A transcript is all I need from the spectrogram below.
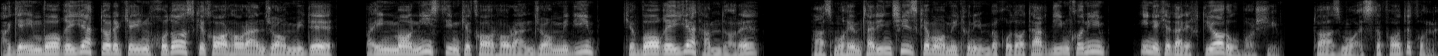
اگه این واقعیت داره که این خداست که کارها رو انجام میده و این ما نیستیم که کارها رو انجام میدیم که واقعیت هم داره پس مهمترین چیز که ما می‌تونیم به خدا تقدیم کنیم اینه که در اختیار او باشیم تا از ما استفاده کنه.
